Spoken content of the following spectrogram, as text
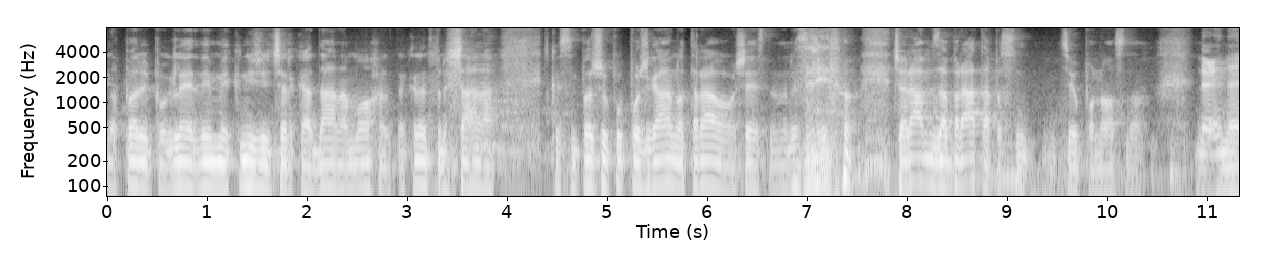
Na prvi pogled, vem, je knjižničarka Dana Mohal takrat vprašala, ko sem prišel po požgano travo v šestem razredu, če rabim za brata, pa sem cel ponosno. Ne, ne,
